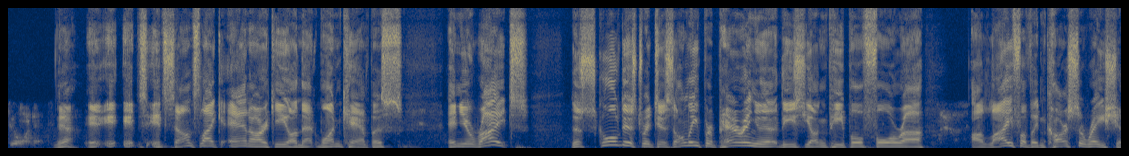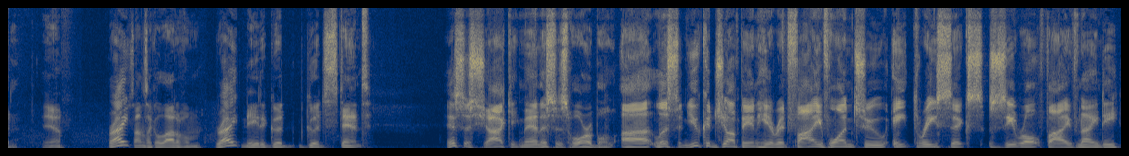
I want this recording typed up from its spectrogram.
doing it. Yeah, it, it, it's- it sounds like anarchy on that one campus. And you're right. The school district is only preparing uh, these young people for uh, a life of incarceration, Yeah. right? Sounds like a lot of them Right. need a good good stint. This is shocking, man. This is horrible. Uh, listen, you could jump in here at 512 836 0590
